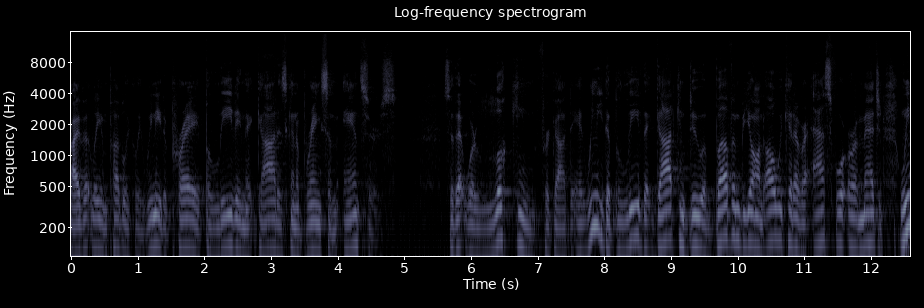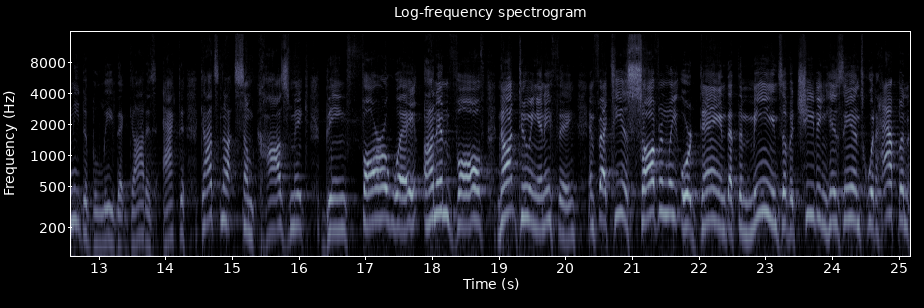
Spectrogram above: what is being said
privately and publicly, we need to pray believing that God is going to bring some answers so that we're looking for God to answer. We need to believe that God can do above and beyond all we could ever ask for or imagine. We need to believe that God is active. God's not some cosmic being far away, uninvolved, not doing anything. In fact, He is sovereignly ordained that the means of achieving His ends would happen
